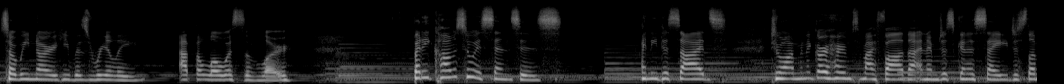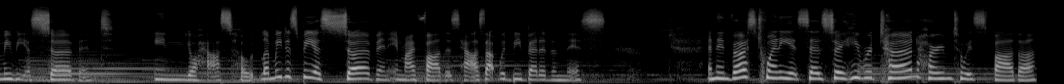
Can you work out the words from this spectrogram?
So we know he was really at the lowest of low. But he comes to his senses and he decides you know, I'm going to go home to my father and I'm just going to say, just let me be a servant in your household. Let me just be a servant in my father's house. That would be better than this. And in verse 20, it says, So he returned home to his father.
